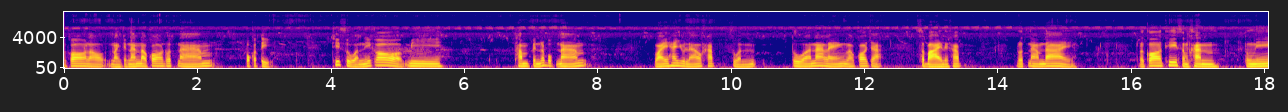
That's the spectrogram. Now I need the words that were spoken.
แล้วก็เราหลังจากนั้นเราก็รดน้ำปกติ ที่สวนนี้ก็มีทำเป็นระบบน้ำไว้ให้อยู่แล้วครับ สวนตัวหน้าแล้งเราก็จะสบายเลยครับรดน้ำได้ แล้วก็ที่สำคัญตรงนี้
